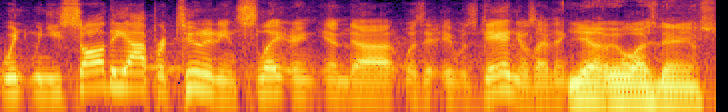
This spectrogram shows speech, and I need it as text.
When, when you saw the opportunity and Slater and, and uh, was it it was Daniels? I think. Yeah, it ball. was Daniels.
